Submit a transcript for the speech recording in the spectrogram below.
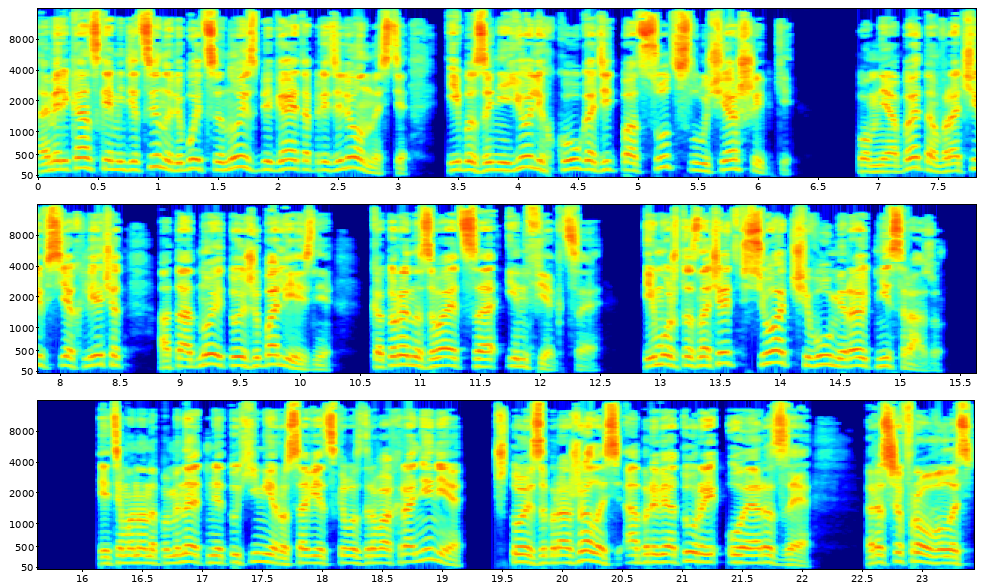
Американская медицина любой ценой избегает определенности, ибо за нее легко угодить под суд в случае ошибки. Помня об этом, врачи всех лечат от одной и той же болезни, которая называется инфекция, и может означать все, от чего умирают не сразу. Этим она напоминает мне ту химеру советского здравоохранения, что изображалось аббревиатурой ОРЗ, расшифровывалось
